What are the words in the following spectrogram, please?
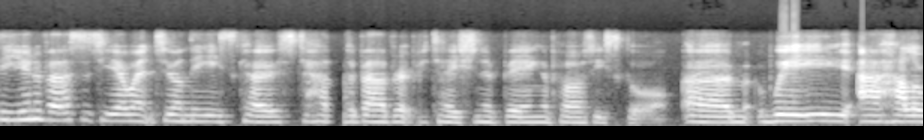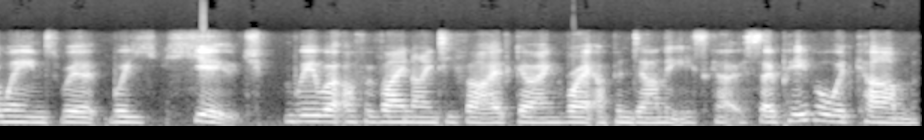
the university I went to on the East Coast had a bad reputation of being a party school. Um, we, our Halloweens were, were huge. We were off of I 95 going right up and down the East Coast. So people would come,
